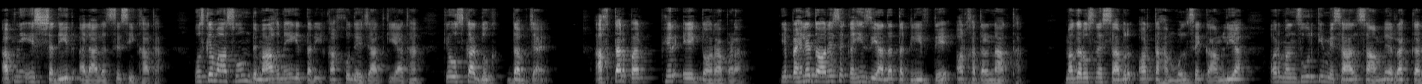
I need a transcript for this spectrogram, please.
اپنی اس شدید علالت سے سیکھا تھا۔ اس کے معصوم دماغ نے یہ طریقہ خود ایجاد کیا تھا کہ اس کا دکھ دب جائے۔ اختر پر پھر ایک دورہ پڑا۔ یہ پہلے دورے سے کہیں زیادہ تکلیف دہ اور خطرناک تھا، مگر اس نے صبر اور تحمل سے کام لیا اور منظور کی مثال سامنے رکھ کر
